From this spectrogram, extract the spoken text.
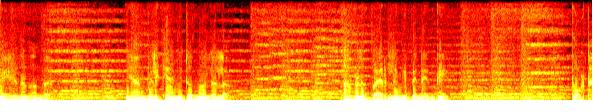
വേണ്ട നന്ദ ഞാൻ വിളിക്കാഞ്ഞിട്ടൊന്നും അല്ലല്ലോ അവൾ വരില്ലെങ്കിൽ പിന്നെ എന്ത് ചെയ്യും? പോട്ടെ.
